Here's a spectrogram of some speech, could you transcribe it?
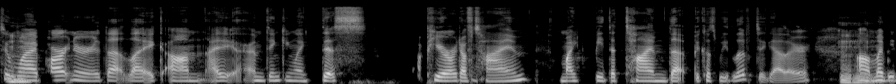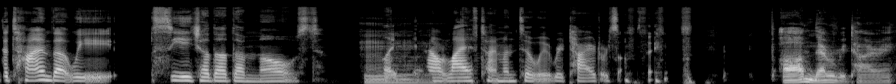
to Mhm. my partner that like um I I'm thinking like this period of time might be the time that because we live together Mhm. uh, might be the time that we see each other the most like in our Mm. lifetime until we're retired or something. Oh, I'm never retiring.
